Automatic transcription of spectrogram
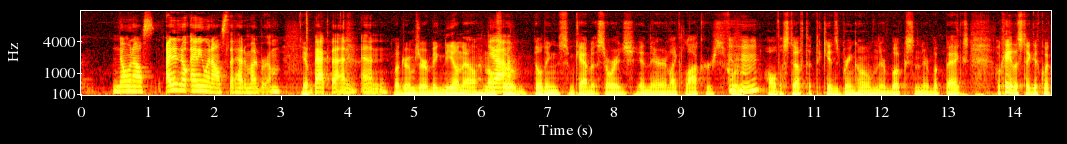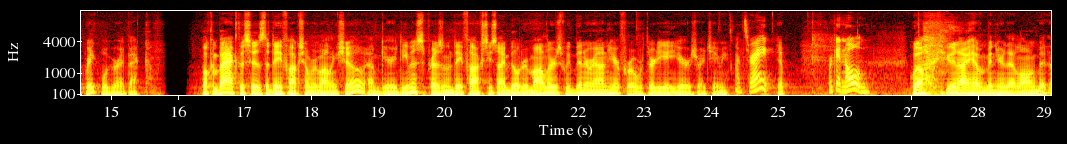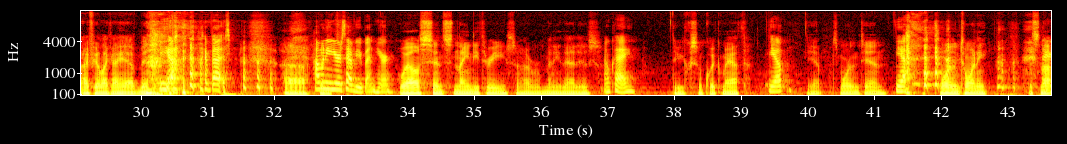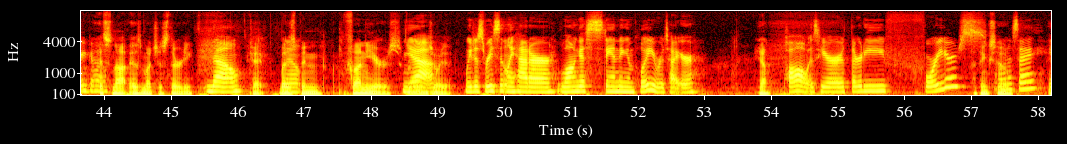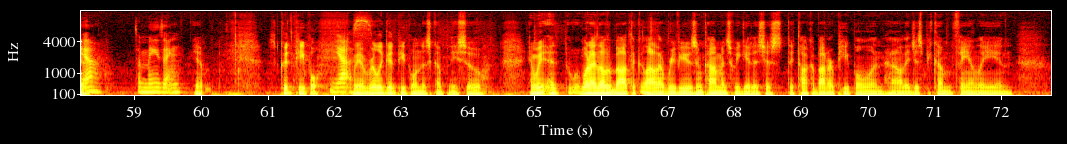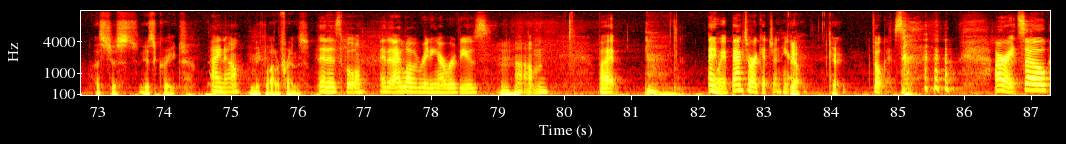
No one else. I didn't know anyone else that had a mudroom Yep. back then, and Mudrooms are a big deal now, and Yeah. also building some cabinet storage in there and like lockers for Mm-hmm. all the stuff that the kids bring home, their books and their book bags. Okay, let's take a quick break. We'll be right back. Welcome back. This is the Dave Fox Home Remodeling Show. I'm Gary Demas, president of Dave Fox Design Build Remodelers. We've been around here for over 38 years, right, Jamie? That's right. Yep. We're getting old. Well, you and I haven't been here that long, but I feel like I have been. Yeah, I bet. Uh, How many years have you been here? well, since 93, so however many that is. Okay. Do some quick math. Yep. Yep, it's more than 10. Yeah. It's more than 20. It's There not you go. it's not as much as 30. no. Okay. But No. it's been fun years. Really Yeah. enjoyed it. We just recently had our longest standing employee retire. Yeah. Paul was here 34 years. I think so. I want to say. Yeah. Yeah. It's amazing. Yep. It's good people. Yes. We have really good people in this company. So and we and what I love about the, a lot of the reviews and comments we get is just they talk about our people and how they just become family and that's just it's great. I know. We make a lot of friends. It is cool. It, I love reading our reviews. Mhm. Um, but anyway, back to our kitchen here. Yeah. Okay. focus. All right. So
